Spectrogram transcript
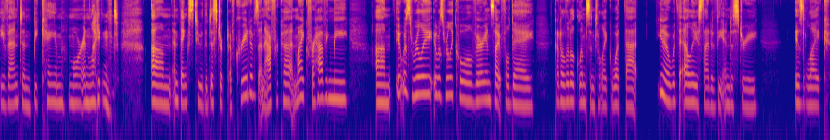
event and became more enlightened. Um, and thanks to the District of Creatives and Africa and Mike for having me. Um, it was really it was really cool, very insightful day. Got a little glimpse into like what that you know what the LA side of the industry is like.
